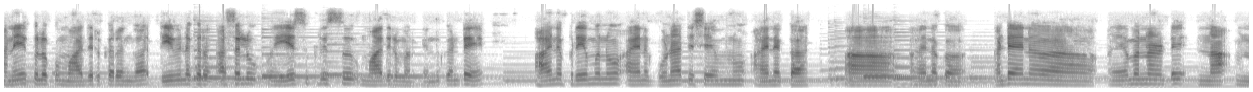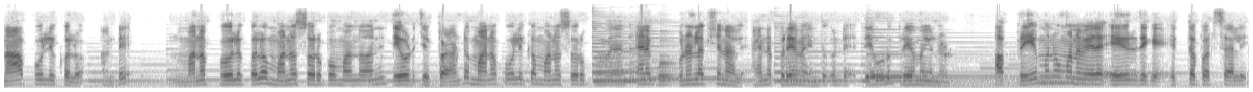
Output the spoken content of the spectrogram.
అనేకులకు మాదిరికరంగా దీవెనకరంగా అసలు యేసుక్రీస్తు మాదిరి మనకు. ఎందుకంటే ఆయన ప్రేమను ఆయన గుణాతిశయమును ఆయన యొక్క ఆ ఆయన ఏమన్నా అంటే ఆయన నా నా పోలికలో అంటే మన పోలికలో మన స్వరూపమందు అని దేవుడు చెప్పాడు. అంటే మన పోలిక మన స్వరూపం ఆయన గుణ లక్షణాలు ఆయన ప్రేమ. ఎందుకంటే దేవుడు ప్రేమ ఉన్నాడు. ఆ ప్రేమను మనం ఏ- ఏ రీతిగా వ్యక్తపరచాలి?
